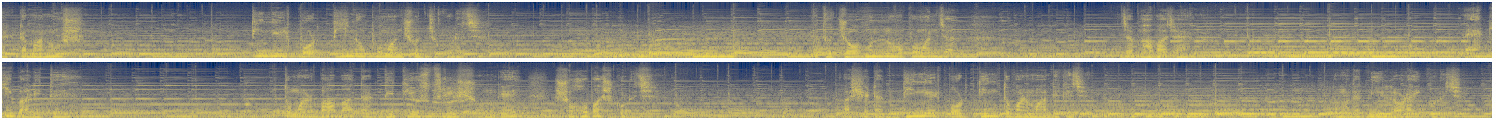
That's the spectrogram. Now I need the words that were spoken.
একটা মানুষ দিনের পর দিন অপমান সহ্য করেছে। এত জঘন্য অপমান যা যা ভাবা যায় না। একই বাড়িতে তোমার বাবা তার দ্বিতীয় স্ত্রীর সঙ্গে সহবাস করেছে। আর সেটা দিনের পর দিন তোমার মা দেখেছে। তোমাদের নিয়ে লড়াই করেছে।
